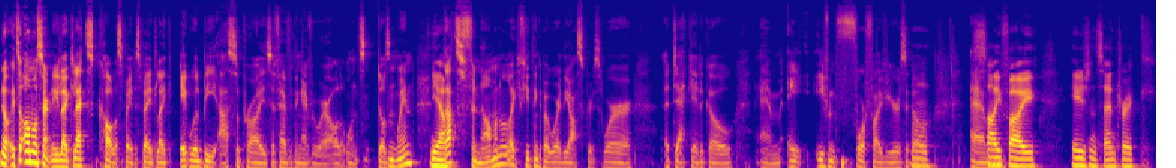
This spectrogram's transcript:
no, it's almost certainly like let's call a spade a spade. Like it will be a surprise if everything everywhere all at once doesn't win. Yeah. that's phenomenal. Like if you think about where the Oscars were a decade ago, um, eight, even four or five years ago. Um, Sci-fi, Asian-centric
